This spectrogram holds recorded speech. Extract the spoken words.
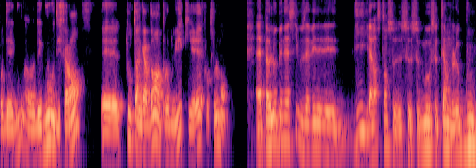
ou goûts, des goûts différents, tout en gardant un produit qui est pour tout le monde. Eh, Paolo Benassi, vous avez dit à l'instant ce, ce, mot, ce terme, le goût.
